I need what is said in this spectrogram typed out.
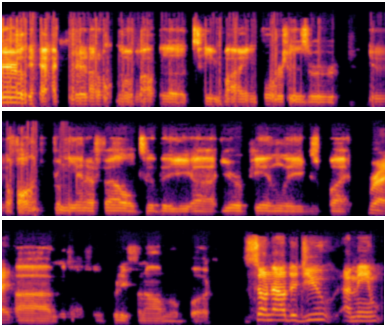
fairly accurate. I don't know about the team buying Porsches or you know falling from the NFL to the uh, European leagues, but right, um, it's actually a pretty phenomenal book. So now, did you? I mean,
